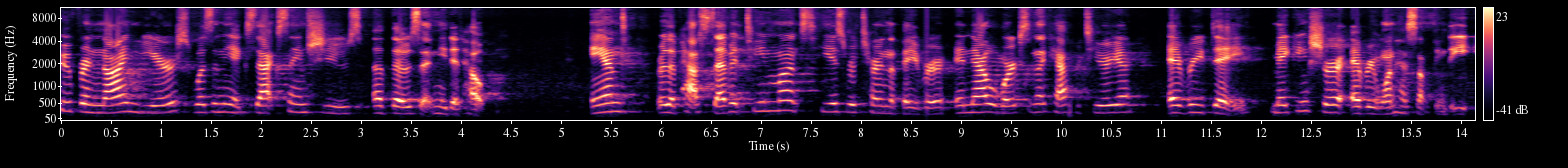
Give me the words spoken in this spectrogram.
who, for nine years, was in the exact same shoes of those that needed help. And for the past 17 months, he has returned the favor and now works in the cafeteria every day, making sure everyone has something to eat.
